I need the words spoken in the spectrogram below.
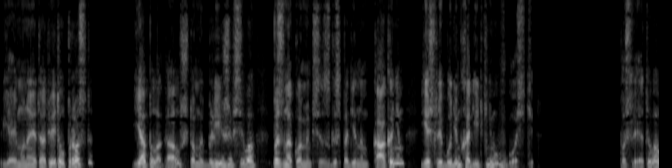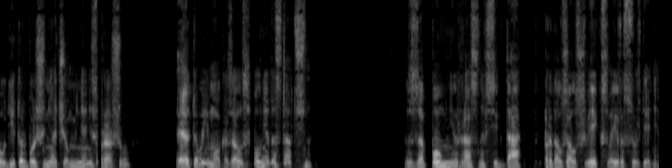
я ему на это ответил просто — я полагал, что мы ближе всего познакомимся с господином Каканем, если будем ходить к нему в гости. После этого аудитор больше ни о чем меня не спрашивал. Этого ему оказалось вполне достаточно. «Запомни раз навсегда», — продолжал Швейк свои рассуждения.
